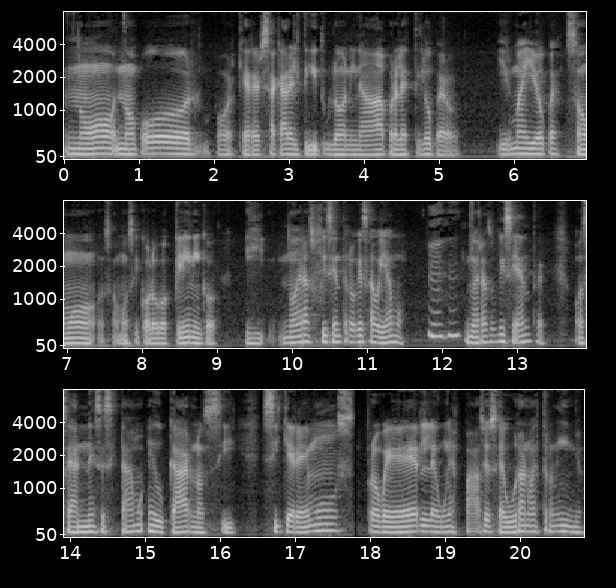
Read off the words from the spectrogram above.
no, no por, por querer sacar el título ni nada por el estilo, pero Irma y yo pues somos, somos psicólogos clínicos y no era suficiente lo que sabíamos. No era suficiente. O sea, necesitamos educarnos. Si, si queremos proveerle un espacio seguro a nuestro niño,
